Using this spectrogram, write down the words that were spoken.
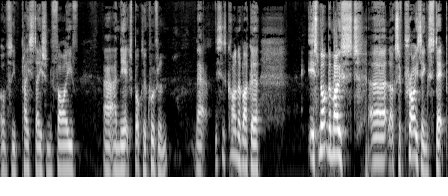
obviously PlayStation 5 uh, and the Xbox equivalent, that this is kind of like a. It's not the most uh, like surprising step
